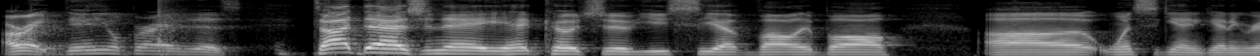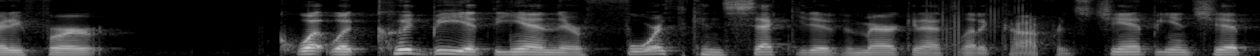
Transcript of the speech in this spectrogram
All right, Daniel Bryan it is. Todd Dagenais, head coach of UCF volleyball. Uh, once again, getting ready for what what could be at the end their fourth consecutive American Athletic Conference championship.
